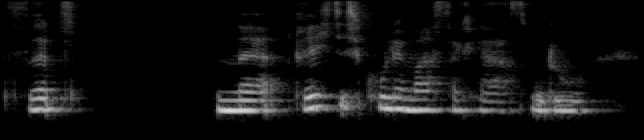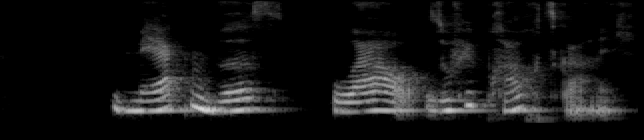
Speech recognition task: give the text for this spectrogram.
Es wird eine richtig coole Masterclass, wo du merken wirst, wow, so viel braucht es gar nicht.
